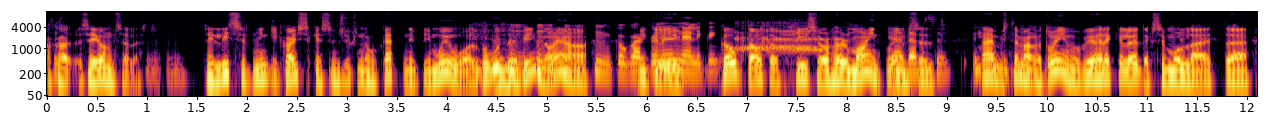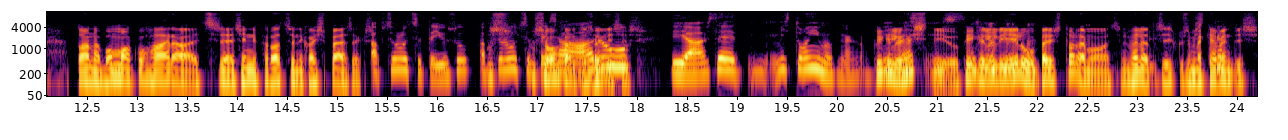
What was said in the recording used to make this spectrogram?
Aga see ei olnud sellest. Mm-mm. see oli lihtsalt mingi kass, kes on niisugune nagu catnipi mõju all kogu selle filmi aja, kogu aeg on õnnelik. coked out of his or her mind põhimõtteliselt, näeb, mis temaga toimub ja ühel hetkel öeldakse mulle, et äh, ta annab oma koha ära, et see Jennifer Hudsoni kass pääseks. absoluutselt ei usu, absoluutselt kus ei see saa aru? Ja see, mis toimub nagu. kõigil oli hästi ju, kõigil oli elu päris tore, ma vaatasin, välja arvatud siis, kui see McCavendish,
